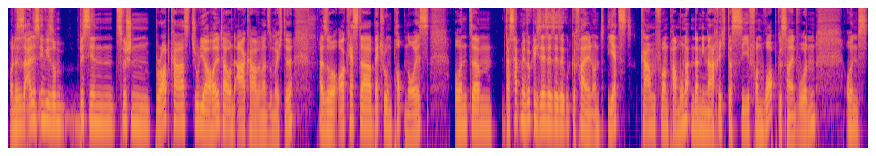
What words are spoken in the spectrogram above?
Und es ist alles irgendwie so ein bisschen zwischen Broadcast, Julia Holter und AK, wenn man so möchte. Also Orchester, Bedroom, Pop Noise. Und ähm, das hat mir wirklich sehr, sehr, sehr, sehr gut gefallen. Und jetzt kam vor ein paar Monaten dann die Nachricht, dass sie von Warp gesigned wurden. Und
